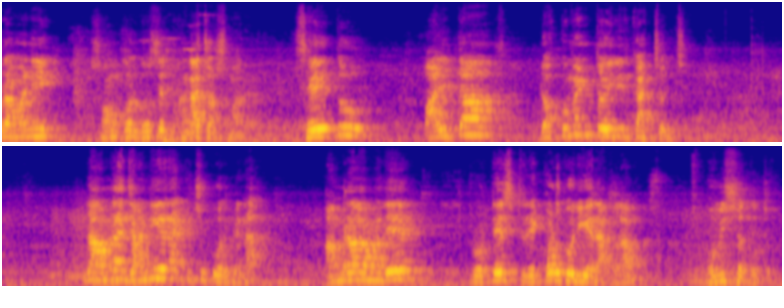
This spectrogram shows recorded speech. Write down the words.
প্রামাণিক, শঙ্কর ঘোষের ভাঙা চশমা, সেহেতু পাল্টা ডকুমেন্ট তৈরির কাজ চলছে। না, আমরা জানি এরা কিছু করবে না। আমরা আমাদের প্রোটেস্ট রেকর্ড করিয়ে রাখলাম ভবিষ্যতের জন্য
